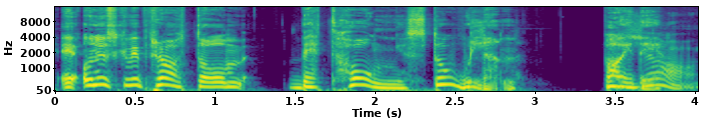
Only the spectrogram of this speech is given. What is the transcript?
Eh, Och nu ska vi prata om betongstolen. Vad är det? Ja.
